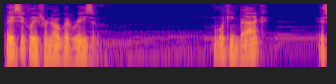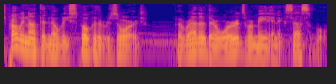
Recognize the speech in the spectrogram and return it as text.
basically for no good reason. Looking back, it's probably not that nobody spoke of the resort, but rather their words were made inaccessible.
